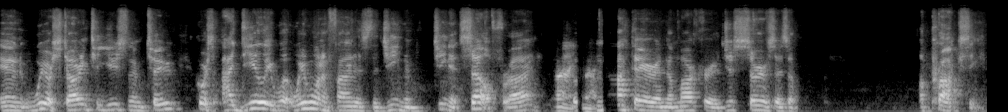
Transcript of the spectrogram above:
and we are starting to use them too. Of course, ideally, what we want to find is the gene, the gene itself, right? Right, right. Not there, and the marker it just serves as a a proxy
